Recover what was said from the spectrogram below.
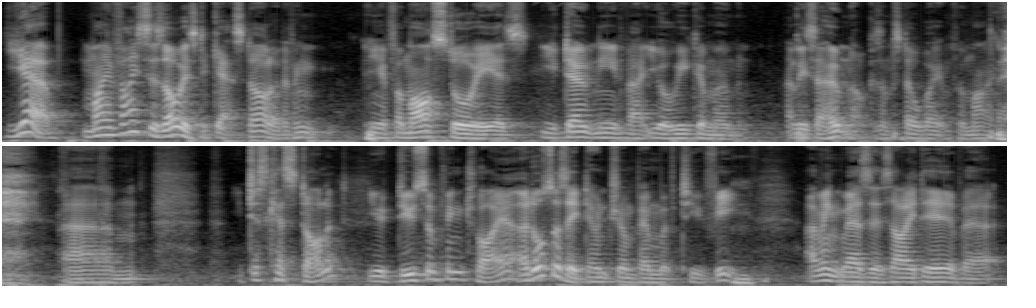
Yeah, my advice is always to get started. I think you know, from our story is you don't need that eureka moment. At least I hope not, because I'm still waiting for mine. um, you just get started. You do something, try it. I'd also say don't jump in with two feet. Mm. I think there's this idea that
